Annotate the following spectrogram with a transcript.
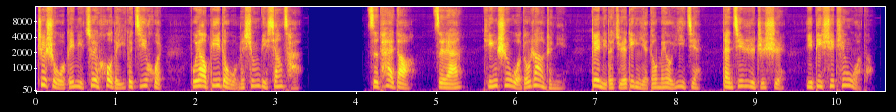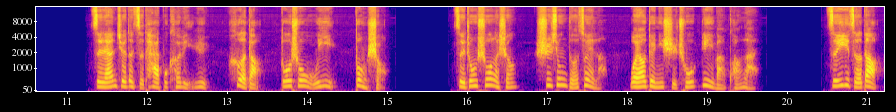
这是我给你最后的一个机会，不要逼得我们兄弟相残。”子泰道：“子然，平时我都让着你，对你的决定也都没有意见，但今日之事，你必须听我的。”子然觉得子泰不可理喻，喝道：“多说无益，动手！”子忠说了声：“师兄得罪了，我要对你使出力挽狂澜。”子义则道：“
